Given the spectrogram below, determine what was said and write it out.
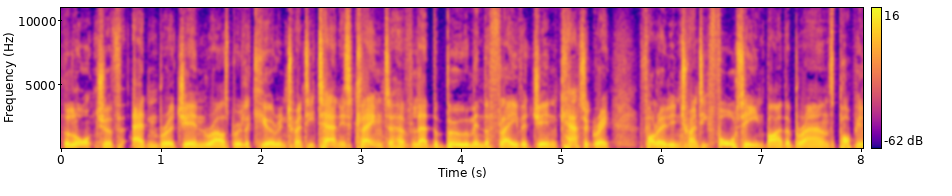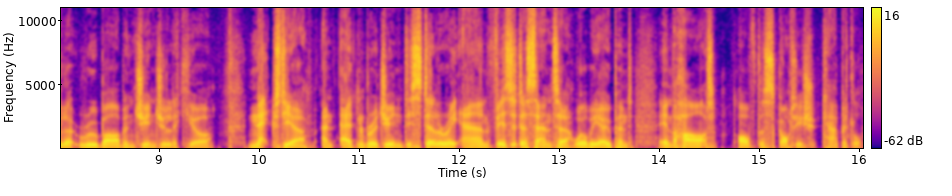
The launch of Edinburgh Gin Raspberry Liqueur in 2010 is claimed to have led the boom in the flavoured gin category, followed in 2014 by the brand's popular rhubarb and ginger liqueur. Next year, an Edinburgh Gin distillery and visitor centre will be opened in the heart of the Scottish capital.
